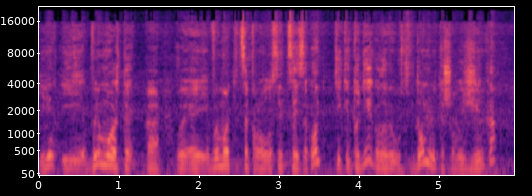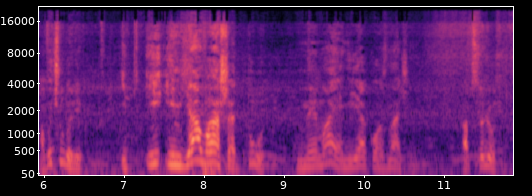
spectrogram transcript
і він і ви можете е, ви, е, ви можете це проголосити цей закон тільки тоді, коли ви усвідомлюєте, що ви жінка, а ви чоловік. І, і ім'я ваше тут не має ніякого значення. Абсолютно.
